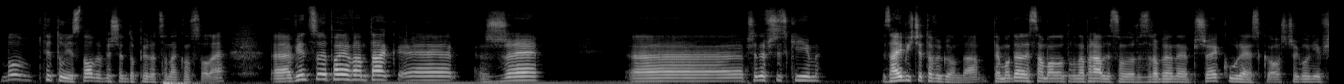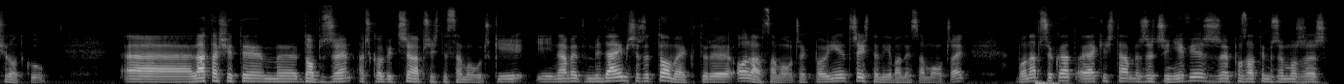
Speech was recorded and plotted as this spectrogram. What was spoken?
bo tytuł jest nowy, wyszedł dopiero co na konsolę. E, więc y, powiem wam tak, e, że Eee, przede wszystkim zajebiście to wygląda. Te modele samolotów naprawdę są zrobione przekuresko, szczególnie w środku. Eee, lata się tym dobrze, aczkolwiek trzeba przejść te samouczki i nawet wydaje mi się, że Tomek, który olał samouczek, powinien przejść ten jebany samouczek, bo na przykład o jakieś tam rzeczy nie wiesz, że poza tym, że możesz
